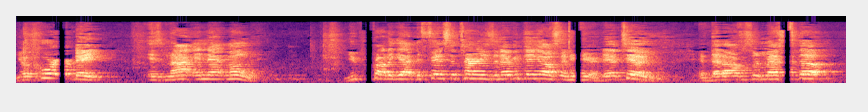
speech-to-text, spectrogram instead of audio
your court date is not in that moment. You probably got defense attorneys and everything else in here. They'll tell you if that officer messed up,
